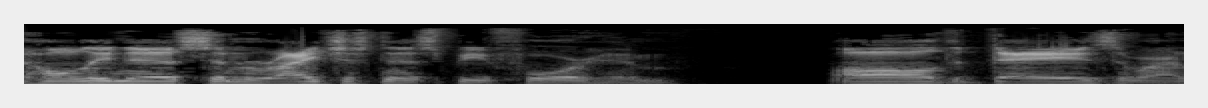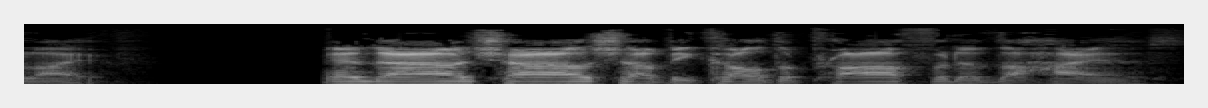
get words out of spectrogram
holiness and righteousness before him all the days of our life. And thou, child, shalt be called the prophet of the highest,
